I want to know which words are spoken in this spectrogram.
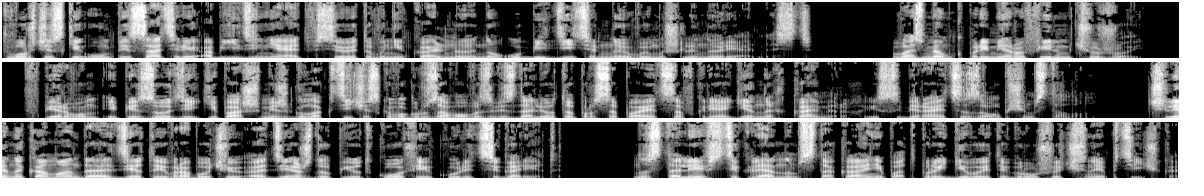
Творческий ум писателей объединяет все это в уникальную, но убедительную вымышленную реальность. Возьмем, к примеру, фильм «Чужой». В первом эпизоде экипаж межгалактического грузового звездолета просыпается в криогенных камерах и собирается за общим столом. Члены команды, одетые в рабочую одежду, пьют кофе и курят сигареты. На столе в стеклянном стакане подпрыгивает игрушечная птичка.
